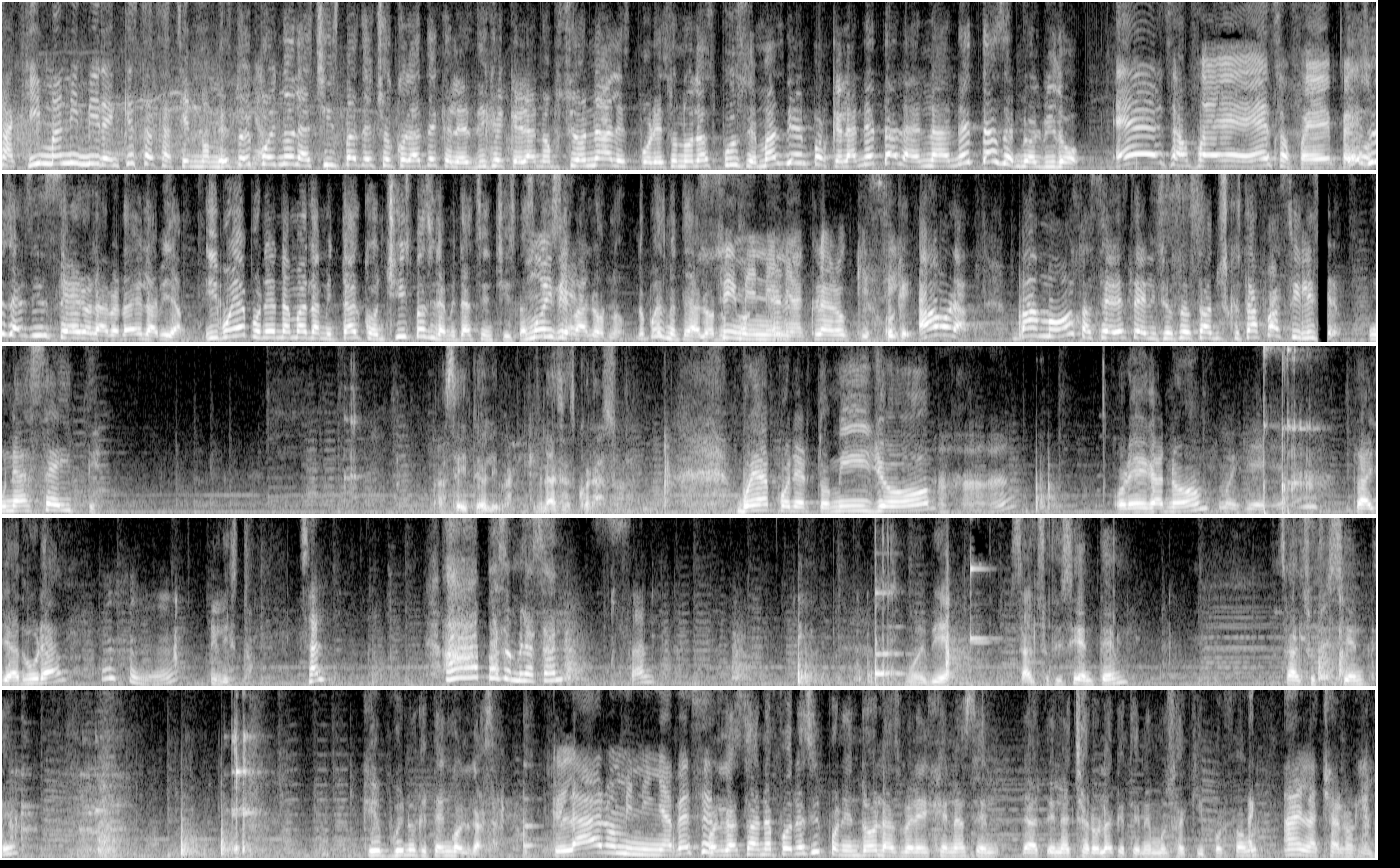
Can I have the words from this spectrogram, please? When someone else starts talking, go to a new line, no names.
Aquí, Manny. Miren, ¿qué estás haciendo, mi
Estoy
niña?
poniendo las chispas de chocolate que les dije que eran opcionales, por eso no las puse. Más bien porque la neta, la, la neta se me olvidó.
Eso fue, eso fue. Pero...
Eso es ser sincero, la verdad de la vida. Y voy a poner nada más la mitad con chispas y la mitad sin chispas.
Muy
Y se
bien.
va al horno. ¿Lo puedes meter al horno?
Sí, mi niña, claro que sí.
Ok, ahora vamos a hacer este delicioso sándwich que está fácil. Un aceite. Aceite de oliva. Gracias, corazón. Voy a poner tomillo,
Ajá,
orégano,
muy bien.
ralladura y listo.
Sal,
Ah, pásame la sal.
sal.
Muy bien. Sal suficiente. Sal suficiente. Qué bueno que tengo holgazán.
Claro, mi niña, a veces...
Holgazana, ¿podrías ir poniendo las berenjenas en la, en la charola que tenemos aquí, por favor?
Ah, en la charola.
